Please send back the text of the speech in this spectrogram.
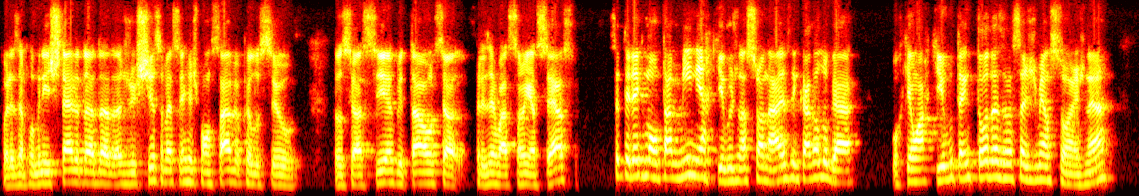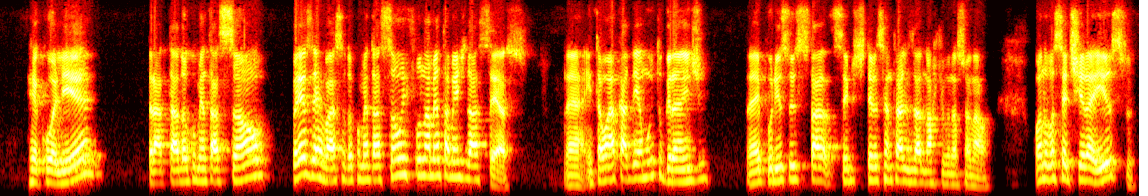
Por exemplo, o Ministério da, da, da, Justiça vai ser responsável pelo seu, pelo seu acervo e tal, sua preservação e acesso. Você teria que montar mini arquivos nacionais em cada lugar, porque um arquivo tem todas essas dimensões, né? Recolher, tratar a documentação, preservar essa documentação e fundamentalmente dar acesso. Né? Então é uma cadeia muito grande, né? e por isso isso está sempre esteve centralizado no Arquivo Nacional. Quando você tira isso,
